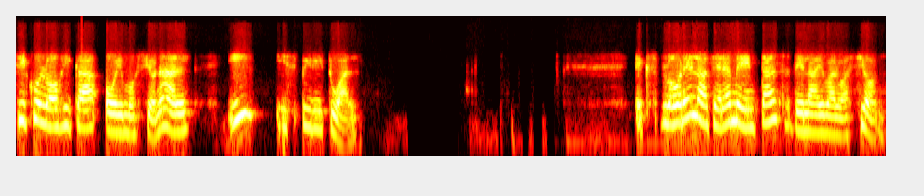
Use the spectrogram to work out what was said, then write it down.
psicológica o emocional y espiritual. Explore las herramientas de la evaluación.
